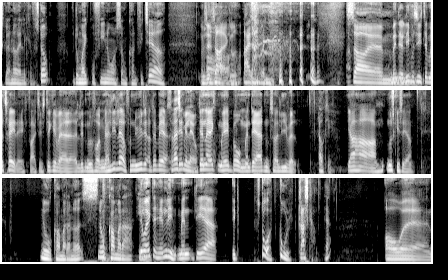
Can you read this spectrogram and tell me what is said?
skal være noget, alle kan forstå. Og du må ikke bruge fine ord som konfiteret. Men det, så har jeg ikke noget. Nej, så Så, øhm, Men det er jo lige præcis det med tre dage, faktisk. Det kan være lidt en udfordring. Men jeg har lige lavet for nylig, og det vil jeg, Så hvad skal den, vi lave? Den er ikke med i bogen, men det er den så alligevel. Okay. Jeg har... Nu skal I se her. Nu kommer der noget. Nu kommer der Det var en- ikke det hemmelige, men det er et stort, gult græskar. Ja. Og øh,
